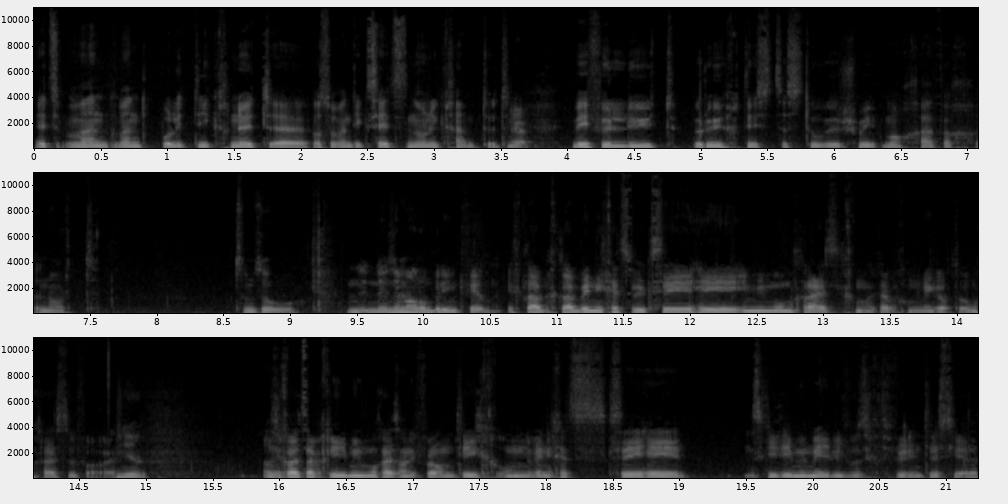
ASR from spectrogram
jetzt, wenn, wenn die Politik nicht, äh, also wenn die Gesetze noch nicht kämen, Ja. wie viele Leute bräuchte es, dass du würdest mitmachen einfach eine Art, zum so... N nicht Also- mal unbedingt viel. Ich glaube, ich glaub, wenn ich jetzt würde sehen, hey, in meinem Umkreis, ich glaube, ich komme mega auf den Umkreis drauf an. weißt. Ja. Also ich habe jetzt einfach in meinem Umkreis habe ich vor allem dich und wenn ich jetzt sehe, hey, es gibt immer mehr Leute, die sich dafür interessieren,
